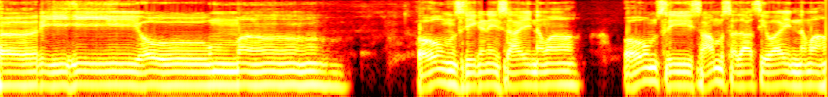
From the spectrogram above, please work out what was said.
હરિ ઓમ ઓમ શ્રી ગણેશાય નમઃ ઓમ શ્રી સામ સદાશિવાય નમઃ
